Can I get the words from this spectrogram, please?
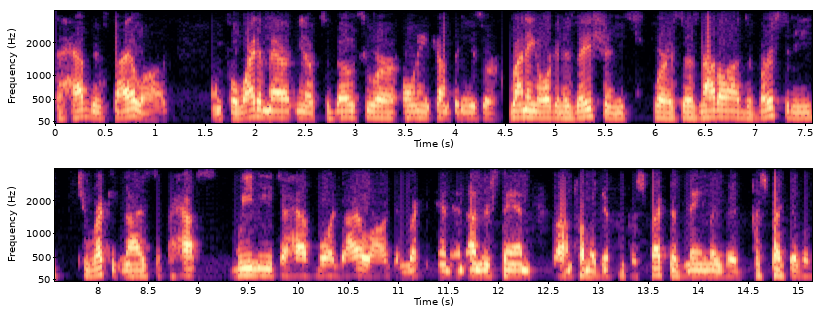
to have this dialogue. And for white America, you know, to those who are owning companies or running organizations, whereas there's not a lot of diversity, to recognize that perhaps we need to have more dialogue and, rec- and, and understand um, from a different perspective, namely the perspective of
